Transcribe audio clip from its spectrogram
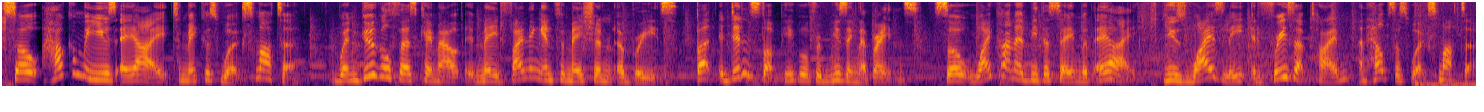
So how can we use AI to make us work smarter? When Google first came out, it made finding information a breeze. But it didn't stop people from using their brains. So why can't it be the same with AI? Used wisely, it frees up time and helps us work smarter.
